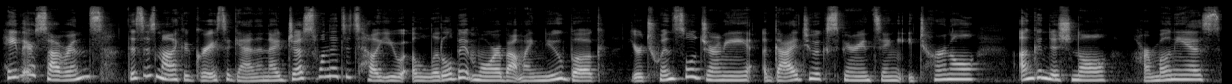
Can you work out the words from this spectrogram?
Hey there, Sovereigns. This is Monica Grace again, and I just wanted to tell you a little bit more about my new book, Your Twin Soul Journey A Guide to Experiencing Eternal, Unconditional, Harmonious,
